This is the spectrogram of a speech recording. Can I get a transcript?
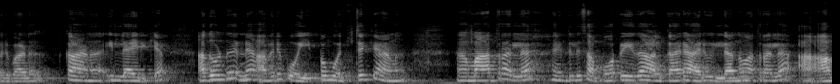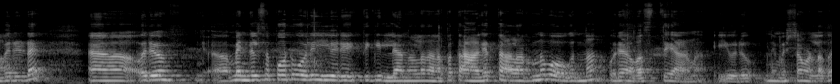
ഒരുപാട് കാണ ഇല്ലായിരിക്കാം. അതുകൊണ്ട് തന്നെ അവർ പോയി. ഇപ്പം ഒറ്റയ്ക്കാണ്. മാത്രമല്ല ഇതിൽ സപ്പോർട്ട് ചെയ്ത ആൾക്കാരും ആരും ഇല്ലയെന്ന് മാത്രമല്ല അവരുടെ ഒരു മെന്റൽ സപ്പോർട്ട് പോലും ഈ ഒരു വ്യക്തിക്ക് ഇല്ല എന്നുള്ളതാണ്. അപ്പോൾ ആകെ തളർന്നു പോകുന്ന ഒരു അവസ്ഥയാണ് ഈ ഒരു നിമിഷമുള്ളത്.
